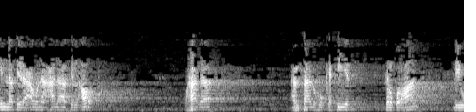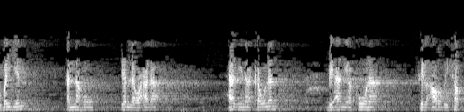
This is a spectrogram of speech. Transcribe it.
إن فرعون علا في الأرض. وهذا أمثاله كثير في القرآن ليبين أنه جل وعلا أذن كونا بأن يكون في الأرض شر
